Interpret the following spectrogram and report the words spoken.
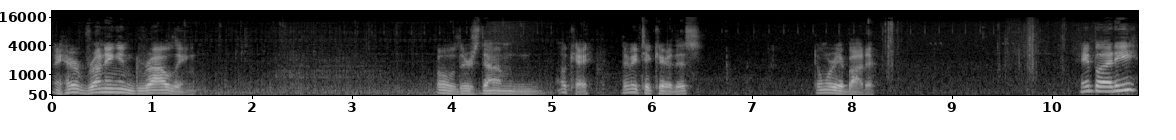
I hear running and growling. Oh, there's down... Okay, let me take care of this. Don't worry about it. Hey, buddy.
